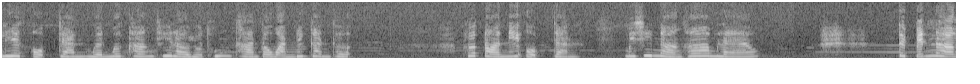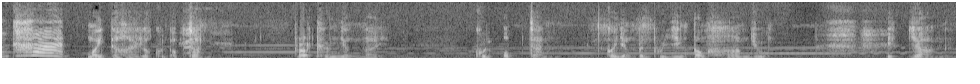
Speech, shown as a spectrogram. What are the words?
เรียกอบจันทร์เหมือนเมื่อครั้งที่เราอยู่ทุ่งทานตะวันด้วยกันเถอะ เพราะตอนนี้อบจันทร์ไม่ใช่นางห้ามแล้ว แต่เป็นนางทาส ไม่ได้หรอกคุณอบจันทร์เพราะถึงยังไง คุณอบจันทร์ก็ยังเป็นผู้หญิงต้องห้ามอยู่ อีกอย่างหนึ่ง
